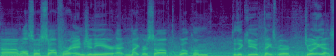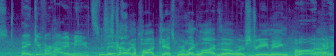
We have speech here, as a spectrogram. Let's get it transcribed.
um, also a software engineer at Microsoft. Welcome to theCUBE, thanks for joining us. Thank you for having me. It's this is kind of like a podcast, we're like live though, we're streaming. Oh, okay.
